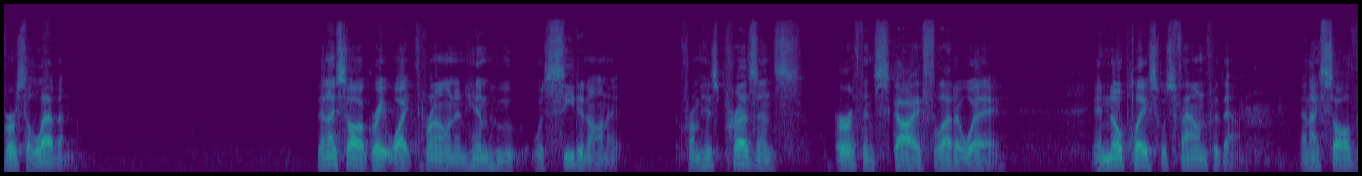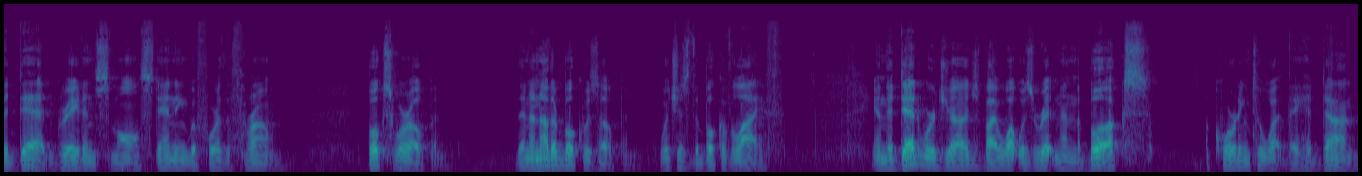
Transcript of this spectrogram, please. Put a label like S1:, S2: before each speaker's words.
S1: Verse 11. Then I saw a great white throne and him who was seated on it. From his presence, earth and sky fled away, and no place was found for them. And I saw the dead, great and small, standing before the throne. Books were open. Then another book was open, which is the book of life. And the dead were judged by what was written in the books, according to what they had done.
